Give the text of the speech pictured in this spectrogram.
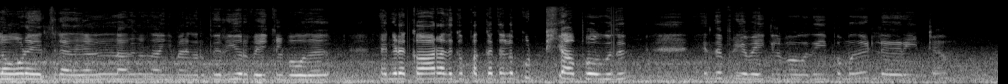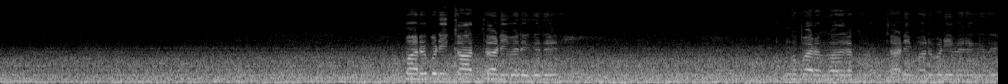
லோடு ஏற்றுறது அதுகள் வாங்கி பாருங்க. ஒரு பெரிய ஒரு வெஹிக்கிள் போகுது. எங்களோட கார் அதுக்கு பக்கத்தில் குட்டியாக போகுது. எந்த பெரிய வெஹிக்கிள் போகுது? இப்போ மேடில் ஏறிட்டோம் மறுபடி காத்தாடி வருகுது. அங்கே பாருங்க அதில் காத்தாடி மறுபடி வருகுது.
